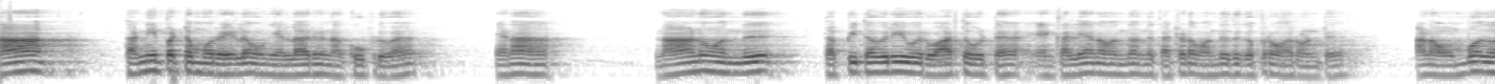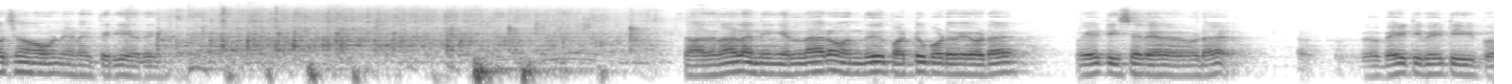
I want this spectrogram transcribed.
நான் தனிப்பட்ட முறையில் உங்கள் எல்லாரையும் நான் கூப்பிடுவேன். ஏன்னா நானும் வந்து தப்பி தவறி ஒரு வார்த்தை விட்டேன். என் கல்யாணம் வந்து அந்த கட்டடம் வந்ததுக்கப்புறம் வரும்ன்ட்டு. ஆனால் ஒம்பது வருஷம் ஆகும்னு எனக்கு தெரியாது. ஸோ அதனால் நீங்கள் எல்லாரும் வந்து பட்டு புடவையோட வேட்டி சேலையோட வேட்டி வேட்டி இப்போ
